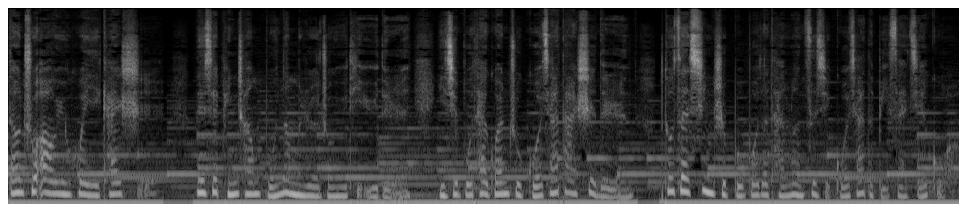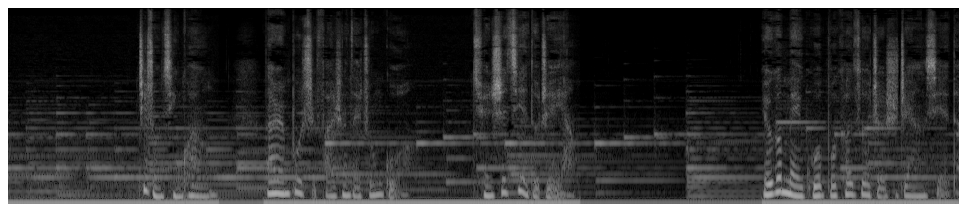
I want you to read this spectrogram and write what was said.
当初奥运会一开始，那些平常不那么热衷于体育的人，以及不太关注国家大事的人，都在兴致勃勃地谈论自己国家的比赛结果。这种情况当然不止发生在中国，全世界都这样。有个美国博客作者是这样写的：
